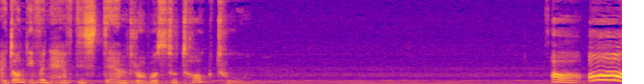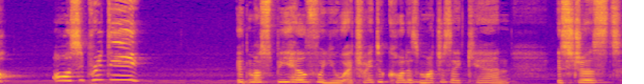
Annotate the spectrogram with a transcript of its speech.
I don't even have these damned robots to talk to. Ah, ah! ah, oh, oh, oh, is he pretty? It must be hell for you. I try to call as much as I can. It's just...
